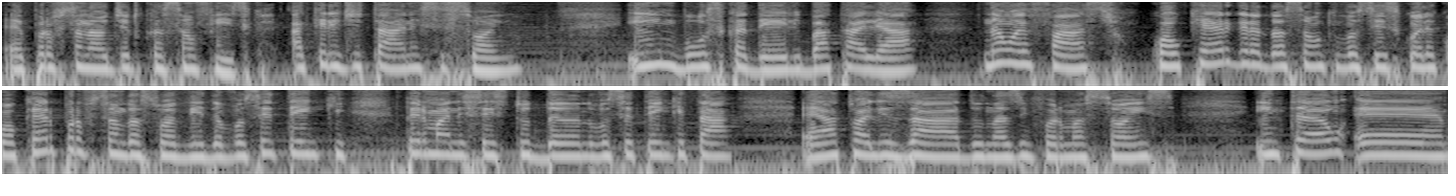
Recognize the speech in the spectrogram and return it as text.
eh, profissional de educação física. Acreditar nesse sonho. Ir em busca dele, batalhar. Não é fácil. Qualquer graduação que você escolha, qualquer profissão da sua vida, você tem que permanecer estudando, você tem que estar atualizado nas informações. Então, é,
